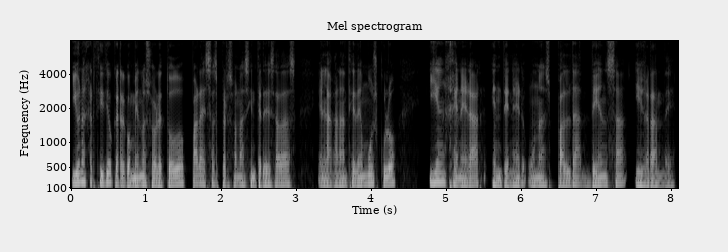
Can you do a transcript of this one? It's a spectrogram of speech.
y un ejercicio que recomiendo sobre todo para esas personas interesadas en la ganancia de músculo y en generar en tener una espalda densa y grande.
